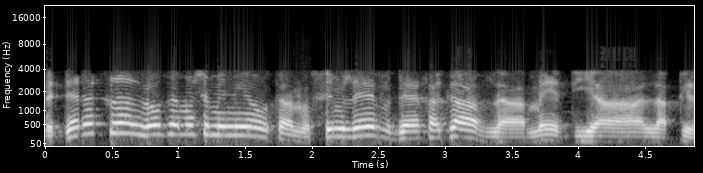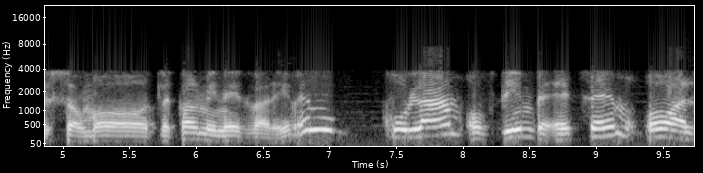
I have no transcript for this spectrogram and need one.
בדרך כלל לא זה מה שמניע אותנו. שים לב, דרך אגב, למדיה, לפרסומות, לכל מיני דברים. הם כולם עובדים בעצם או על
